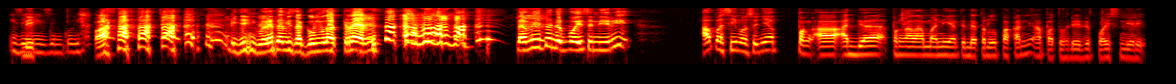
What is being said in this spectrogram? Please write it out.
izin-izin kuliah. Izin gue tuh bisa kumlot keren. Tapi itu The Voice sendiri apa sih maksudnya peng- uh, ada pengalaman yang tidak terlupakan nih apa tuh dari Voice sendiri?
